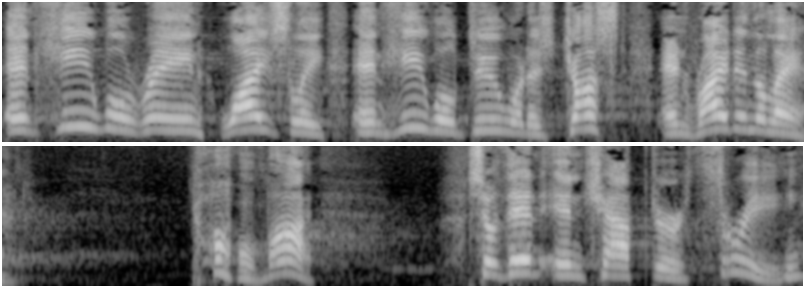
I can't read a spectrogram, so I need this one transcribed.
and he will reign wisely, and he will do what is just and right in the land. Oh, my. So then in chapter 3,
